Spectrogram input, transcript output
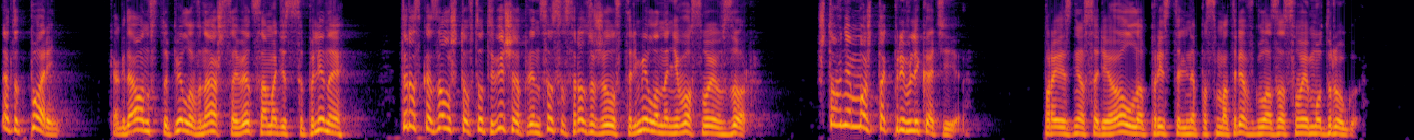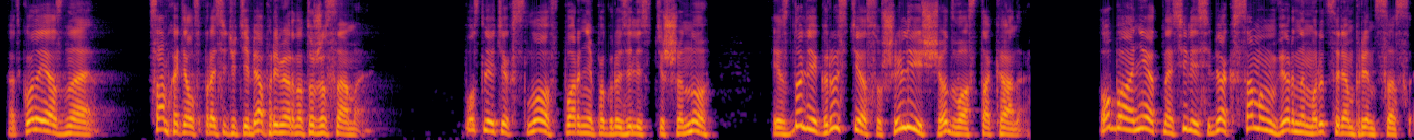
этот парень, когда он вступил в наш совет самодисциплины, ты рассказал, что в тот вечер принцесса сразу же устремила на него свой взор. Что в нем может так привлекать её? произнес Ореолла, пристально посмотрев в глаза своему другу. Откуда я знаю? Сам хотел спросить у тебя примерно то же самое». После этих слов парни погрузились в тишину и с долей грусти осушили еще два стакана. Оба они относили себя к самым верным рыцарям принцессы.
